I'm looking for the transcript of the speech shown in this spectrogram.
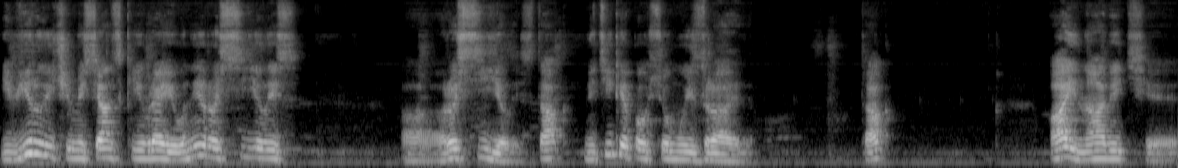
І віруючі месіанські євреї, вони розсіялись, розсіялись так? не тільки по всьому Ізраїлю, так? а й навіть е,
